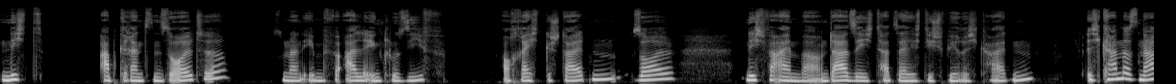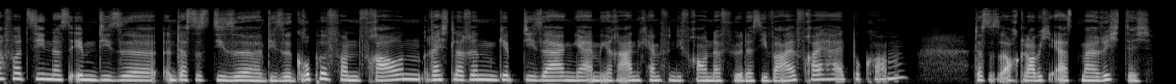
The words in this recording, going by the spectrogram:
nicht abgrenzen sollte, sondern eben für alle inklusiv auch Recht gestalten soll, nicht vereinbar. Und da sehe ich tatsächlich die Schwierigkeiten. Ich kann das nachvollziehen, dass eben diese, dass es diese, diese Gruppe von Frauenrechtlerinnen gibt, die sagen, ja, im Iran kämpfen die Frauen dafür, dass sie Wahlfreiheit bekommen. Das ist auch, glaube ich, erstmal richtig.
